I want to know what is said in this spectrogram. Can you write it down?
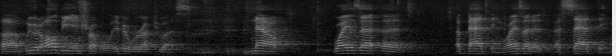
Uh, we would all be in trouble if it were up to us. Now, why is that a, a bad thing? Why is that a, a sad thing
